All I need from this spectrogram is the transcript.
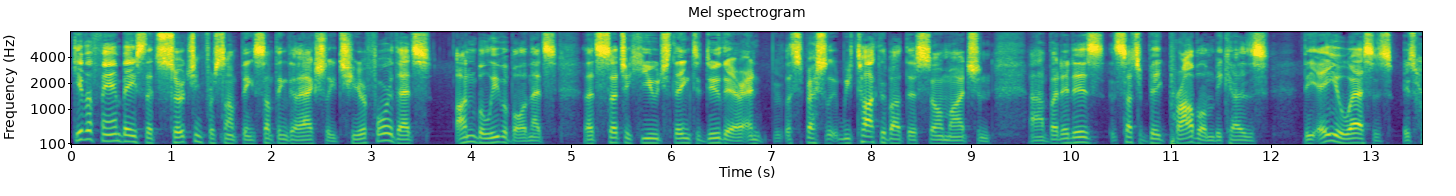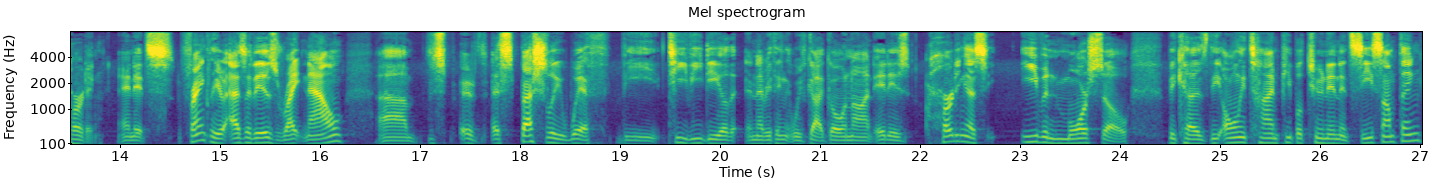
give a fan base that's searching for something, something to actually cheer for, that's unbelievable and that's that's such a huge thing to do there and especially we've talked about this so much and uh, but it is such a big problem because the AUS is is hurting, and it's frankly as it is right now, um, especially with the TV deal and everything that we've got going on, it is hurting us even more so because the only time people tune in and see something,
